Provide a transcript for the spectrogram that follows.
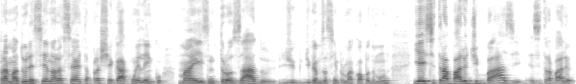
pra amadurecer na hora certa, pra chegar com um elenco mais entrosado, di- digamos assim, pra uma Copa do Mundo. E é esse trabalho de base, esse trabalho,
